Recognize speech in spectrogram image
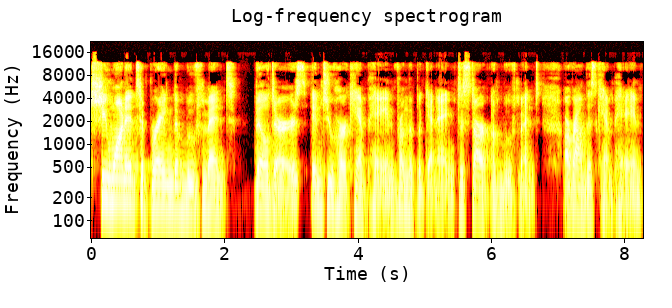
she wanted to bring the movement builders into her campaign from the beginning to start a movement around this campaign.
